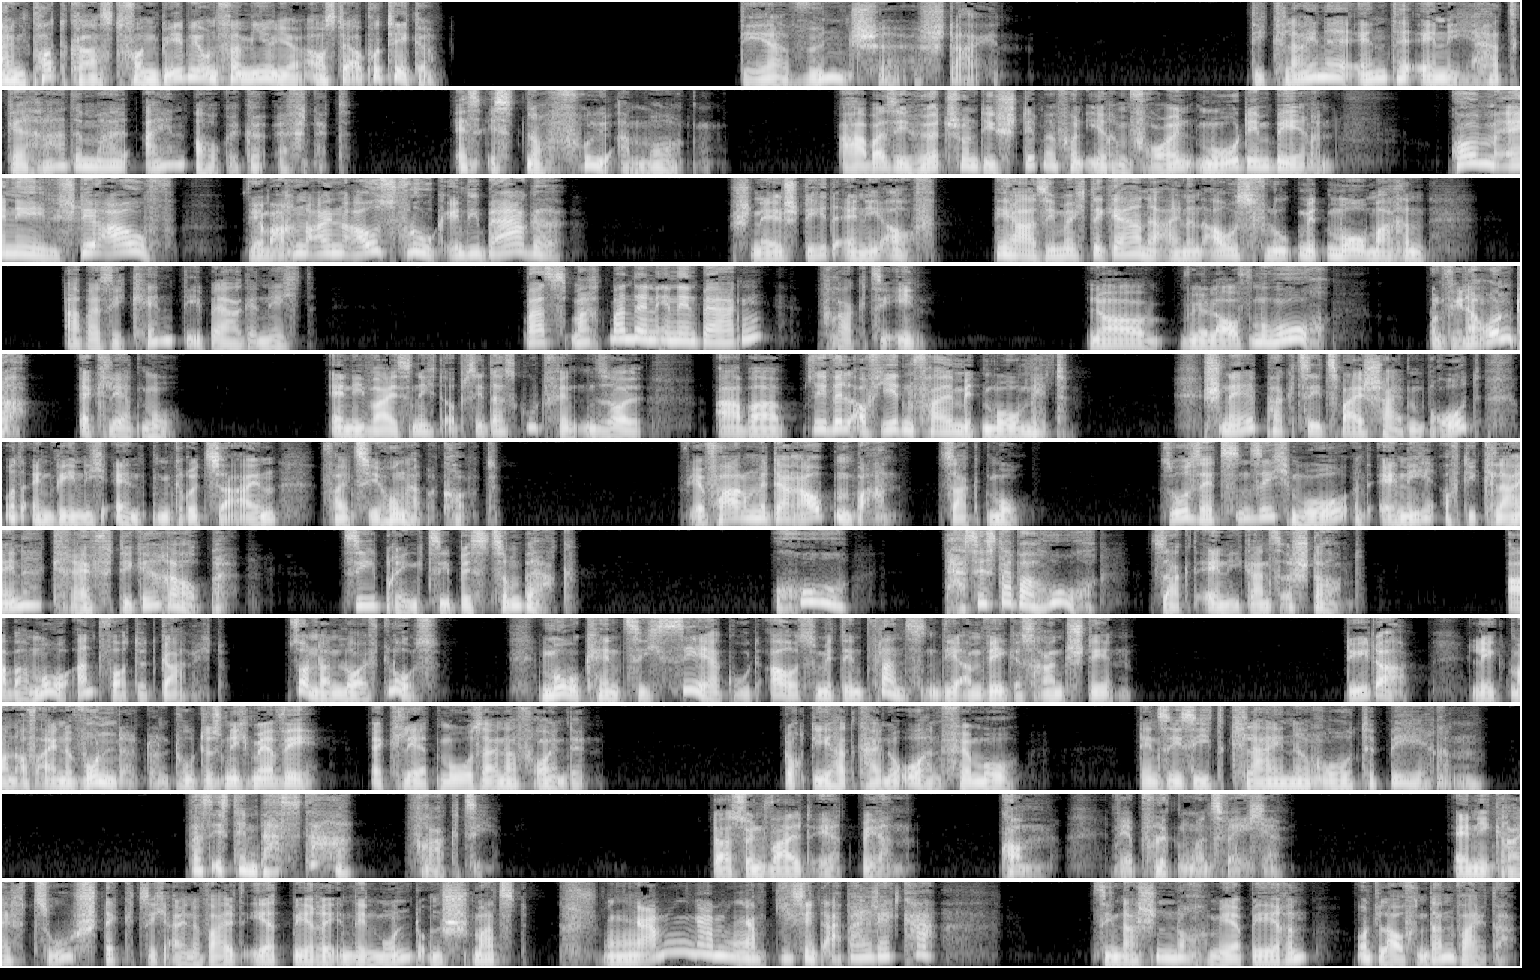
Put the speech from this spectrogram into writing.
Ein Podcast von Baby und Familie aus der Apotheke. Der Wünschestein. Die kleine Ente Annie hat gerade mal ein Auge geöffnet. Es ist noch früh am Morgen. Aber sie hört schon die Stimme von ihrem Freund Mo dem Bären. Komm, Annie, steh auf. Wir machen einen Ausflug in die Berge. Schnell steht Annie auf. Ja, sie möchte gerne einen Ausflug mit Mo machen. Aber sie kennt die Berge nicht. Was macht man denn in den Bergen? fragt sie ihn. Na, wir laufen hoch und wieder runter, erklärt Mo. Annie weiß nicht, ob sie das gut finden soll, aber sie will auf jeden Fall mit Mo mit. Schnell packt sie zwei Scheiben Brot und ein wenig Entengrütze ein, falls sie Hunger bekommt. Wir fahren mit der Raupenbahn, sagt Mo. So setzen sich Mo und Annie auf die kleine, kräftige Raupe. Sie bringt sie bis zum Berg. Oh, das ist aber hoch, sagt Annie ganz erstaunt. Aber Mo antwortet gar nicht, sondern läuft los. Mo kennt sich sehr gut aus mit den Pflanzen, die am Wegesrand stehen. Die da legt man auf eine Wunde, dann tut es nicht mehr weh, erklärt Mo seiner Freundin. Doch die hat keine Ohren für Mo, denn sie sieht kleine rote Beeren. Was ist denn das da? fragt sie. Das sind Walderdbeeren. Komm, wir pflücken uns welche. Annie greift zu, steckt sich eine Walderdbeere in den Mund und schmatzt. Ngam, ngam, ngam, die sind aber lecker. Sie naschen noch mehr Beeren und laufen dann weiter.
